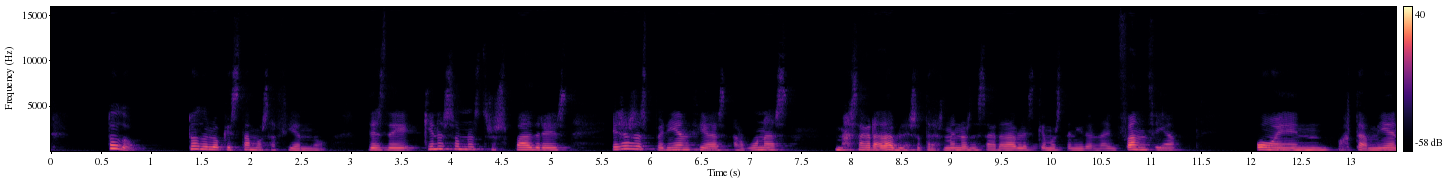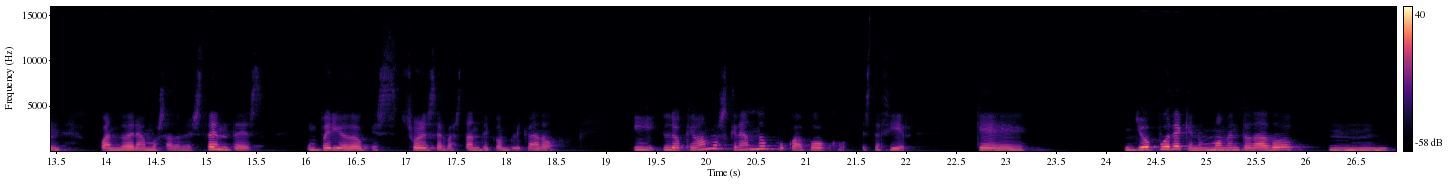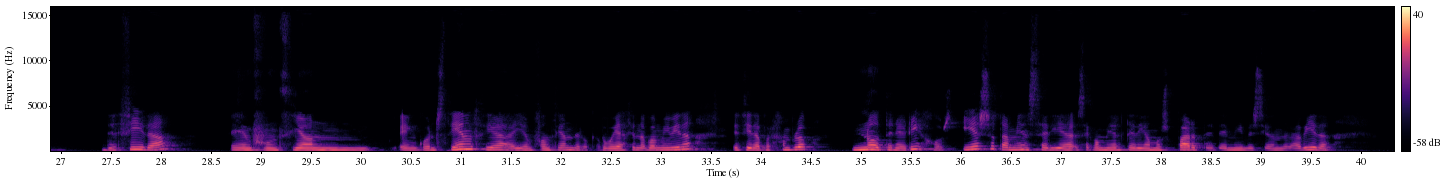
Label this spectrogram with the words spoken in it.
todo, todo lo que estamos haciendo, desde quiénes son nuestros padres, esas experiencias, algunas más agradables, otras menos desagradables que hemos tenido en la infancia, o, en, o también cuando éramos adolescentes, un periodo que suele ser bastante complicado, y lo que vamos creando poco a poco. Es decir, que yo puede que en un momento dado mm, decida en función, en conciencia y en función de lo que voy haciendo con mi vida, decida, por ejemplo, no tener hijos. Y eso también sería, se convierte, digamos, parte de mi visión de la vida.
